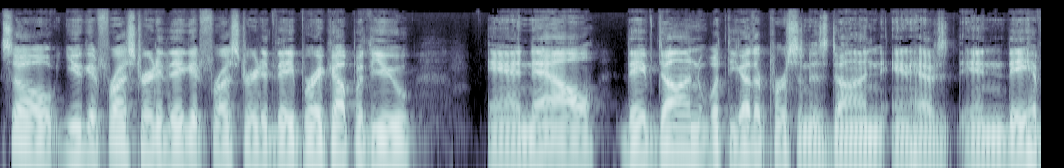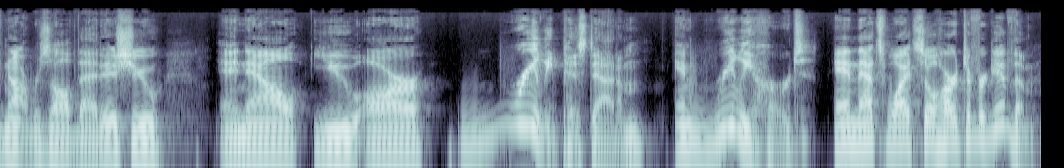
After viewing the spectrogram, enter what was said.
So you get frustrated, they get frustrated, they break up with you, and now they've done what the other person has done and have and they have not resolved that issue, and now you are really pissed at them and really hurt, and that's why it's so hard to forgive them.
